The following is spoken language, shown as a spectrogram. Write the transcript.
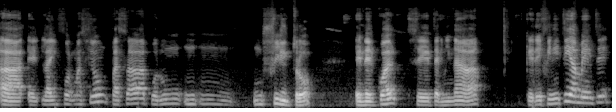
Uh, eh, la información pasaba por un, un, un, filtro en el cual se determinaba que definitivamente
